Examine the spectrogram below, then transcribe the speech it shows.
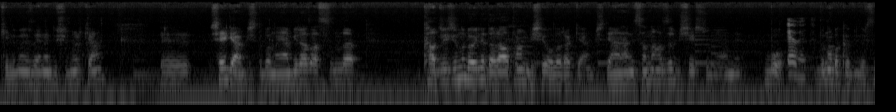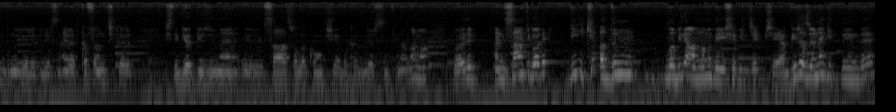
kelime üzerine düşünürken e, şey gelmişti bana yani biraz aslında kadrajını böyle daraltan bir şey olarak gelmişti. Yani hani sana hazır bir şey sunuyor yani bu. Evet. Buna bakabilirsin, bunu görebilirsin. Evet kafanı çıkarıp işte gökyüzüne, e, sağa sola komşuya bakabilirsin filan ama böyle hani sanki böyle bir iki adımla bile anlamı değişebilecek bir şey. Yani biraz öne gittiğinde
